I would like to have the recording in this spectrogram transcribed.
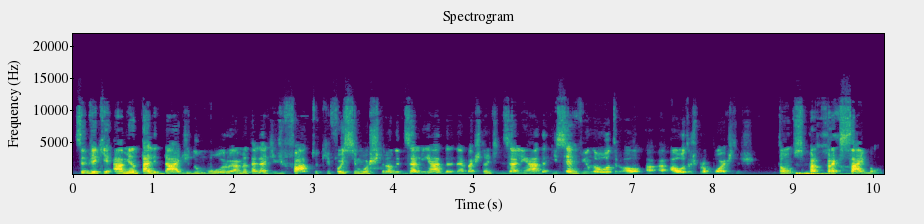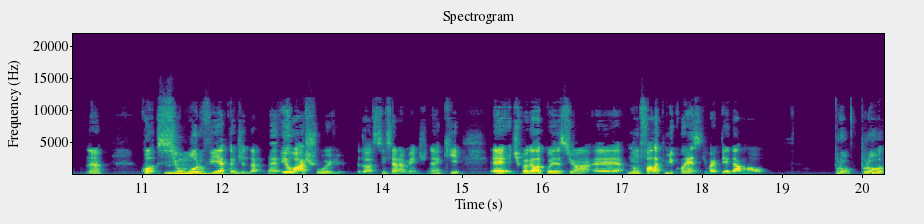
Você vê que a mentalidade do Moro é a mentalidade de fato que foi se mostrando desalinhada, né? Bastante desalinhada e servindo a, outro, a, a, a outras propostas. Então, para que saibam, né? Se o uhum. Moro vier candidato, é, eu acho hoje, sinceramente, né, que é tipo aquela coisa assim, ó, é, não fala que me conhece que vai pegar mal. Pro, pro,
